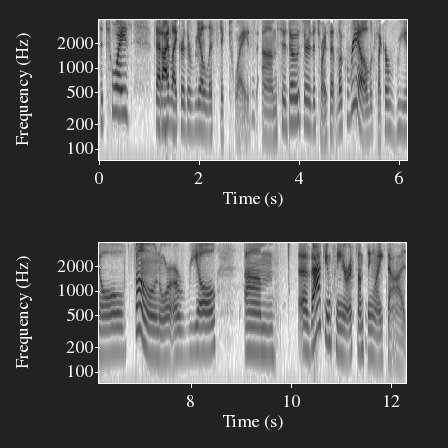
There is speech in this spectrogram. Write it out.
the toys that I like are the realistic toys. Um, so those are the toys that look real, looks like a real phone or a real um, a vacuum cleaner or something like that.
